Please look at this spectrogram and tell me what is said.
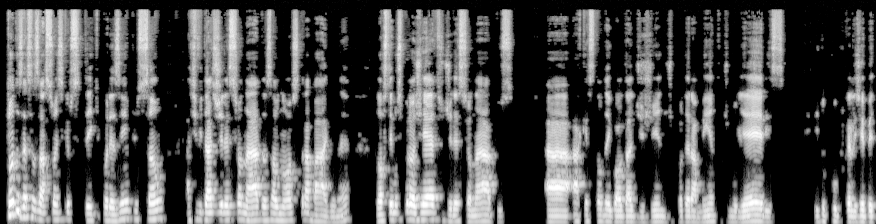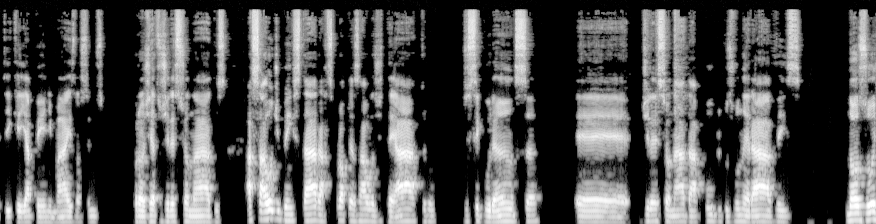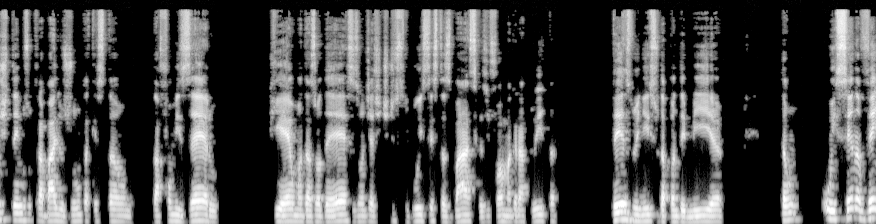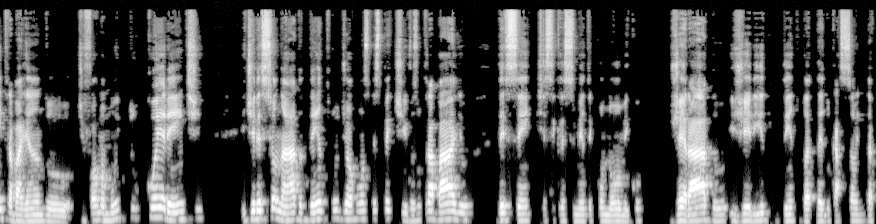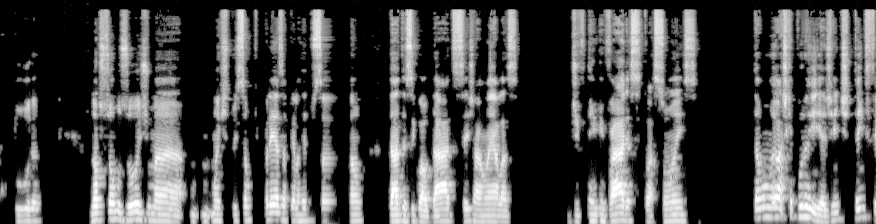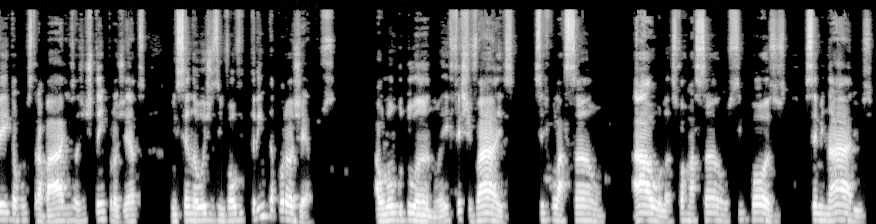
todas essas ações que eu citei aqui, por exemplo, são atividades direcionadas ao nosso trabalho, né? Nós temos projetos direcionados à, à questão da igualdade de gênero, de empoderamento de mulheres e do público LGBTQIAPN+. Nós temos projetos direcionados à saúde e bem-estar, às próprias aulas de teatro, de segurança, é, direcionada a públicos vulneráveis. Nós hoje temos um trabalho junto à questão da fome zero, que é uma das ODS, onde a gente distribui cestas básicas de forma gratuita desde o início da pandemia. Então, o Encena vem trabalhando de forma muito coerente e direcionada dentro de algumas perspectivas. O trabalho decente, esse crescimento econômico gerado e gerido dentro da, da educação e da cultura. Nós somos hoje uma, uma instituição que preza pela redução da desigualdade, sejam elas de, em, em várias situações. Então, eu acho que é por aí. A gente tem feito alguns trabalhos, a gente tem projetos. O Encena hoje desenvolve 30 projetos ao longo do ano, aí festivais, circulação, aulas, formação, simpósios, seminários,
